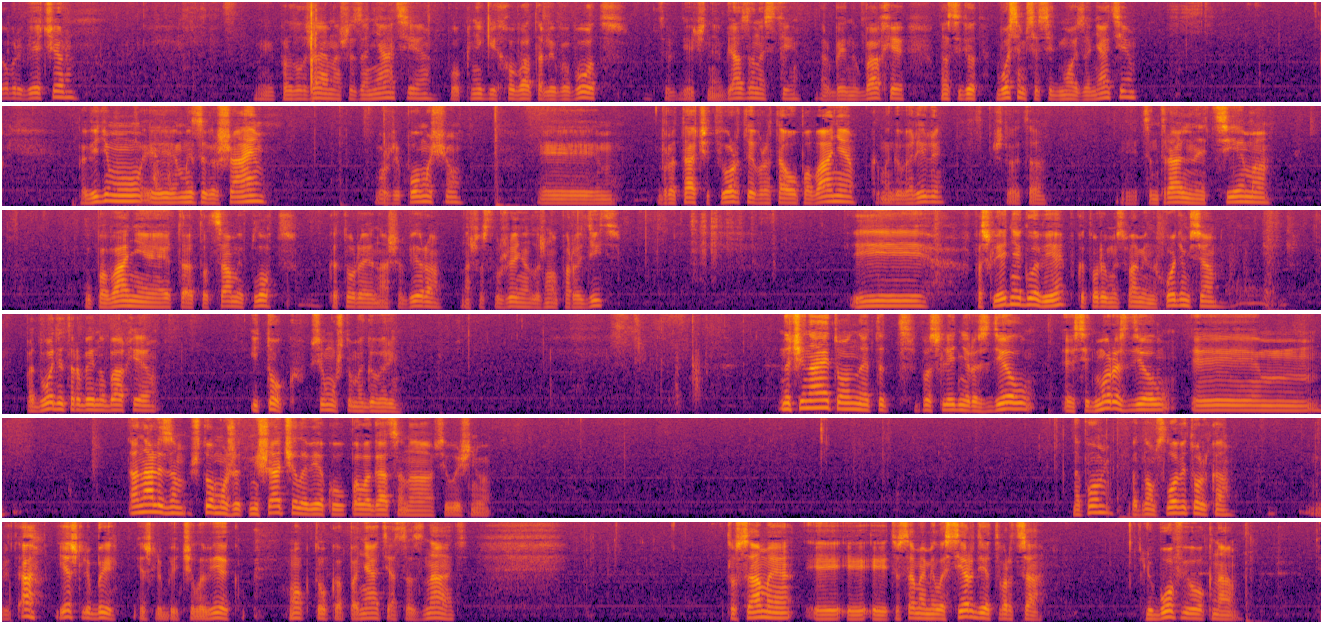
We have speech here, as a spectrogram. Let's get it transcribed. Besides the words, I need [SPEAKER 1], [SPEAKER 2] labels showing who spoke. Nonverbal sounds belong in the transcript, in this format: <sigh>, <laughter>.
[SPEAKER 1] Добрый вечер. Мы продолжаем наши занятия по книге Ховата Левовод, сердечные обязанности, Арбейну Бахе. У нас идет 87 занятие. По-видимому, э, мы завершаем с Божьей помощью э, врата четвертые, врата упования, как мы говорили, что это э, центральная тема упование – это тот самый плод, который наша вера, наше служение должно породить. И в последней главе, в которой мы с вами находимся, подводит Рабейну Бахия итог всему, что мы говорим. Начинает он этот последний раздел, э, седьмой раздел, эм, анализом, что может мешать человеку полагаться на Всевышнего. Напомню, в одном слове только. Говорит, а, если бы, если бы человек мог только понять и осознать то самое, и, и, и, то самое милосердие Творца, любовь его к нам,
